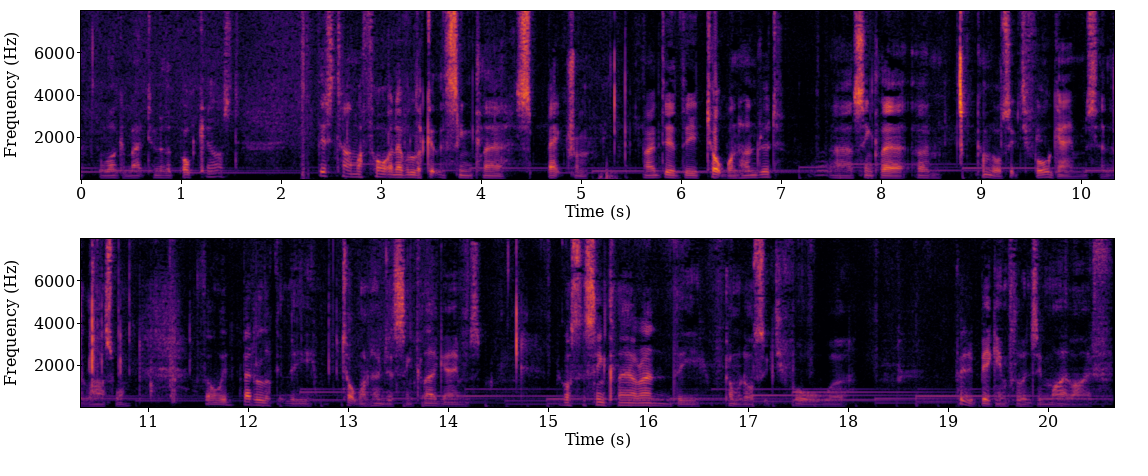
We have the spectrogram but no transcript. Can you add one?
Everyone, and welcome back to another podcast. This time I thought I'd have a look at the Sinclair Spectrum. I did the top 100 uh, Sinclair um, Commodore 64 games in the last one. I thought we'd better look at the top 100 Sinclair games because the Sinclair and the Commodore 64 were pretty big influence in my life.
